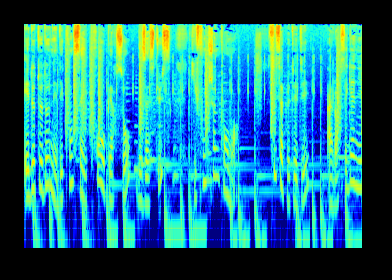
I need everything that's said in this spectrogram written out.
et de te donner des conseils pro ou perso, des astuces qui fonctionnent pour moi. Si ça peut t'aider, alors c'est gagné.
